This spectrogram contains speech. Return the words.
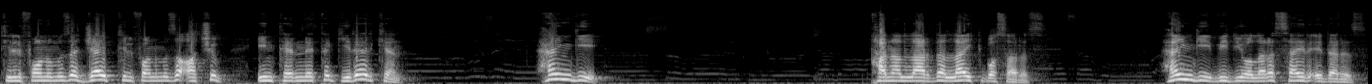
Telefonumuza, cep telefonumuza açıp internete girerken hangi kanallarda like basarız? Hangi videolara seyir ederiz?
